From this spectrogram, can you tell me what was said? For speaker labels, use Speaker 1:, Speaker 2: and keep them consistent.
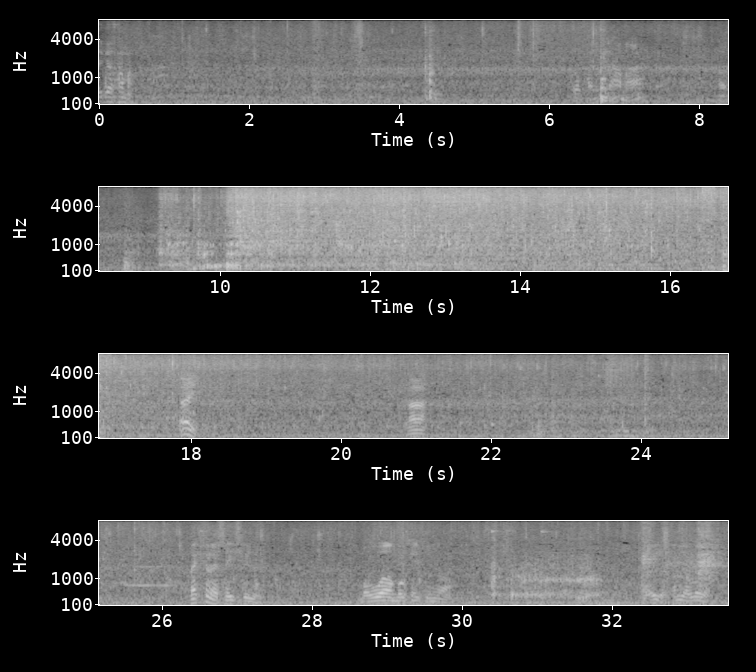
Speaker 1: 这个号码，再查个号码。哎，啊，再出来说一呢。冇啊，冇四寸啊，哎呀，咁有咩？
